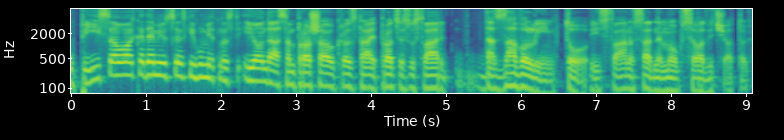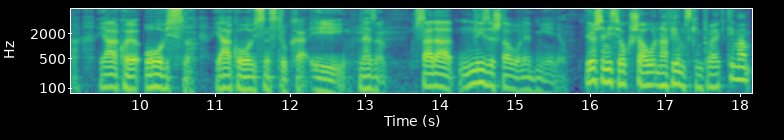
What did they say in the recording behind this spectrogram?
upisao Akademiju scenskih umjetnosti i onda sam prošao kroz taj proces u stvari da zavolim to i stvarno sad ne mogu se odvići od toga. Jako je ovisno, jako ovisna struka i ne znam, sada ni za što ovo ne bi mijenjao. Još se nisi okušao na filmskim projektima.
